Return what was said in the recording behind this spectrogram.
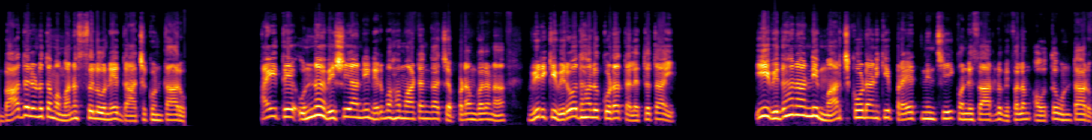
బాధలను తమ మనస్సులోనే దాచుకుంటారు. అయితే ఉన్న విషయాన్ని నిర్మోహమాటంగా చెప్పడం వలన వీరికి విరోధాలు కూడా తలెత్తుతాయి. ఈ విధానాన్ని మార్చుకోవడానికి ప్రయత్నించి కొన్నిసార్లు విఫలం అవుతూ ఉంటారు.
